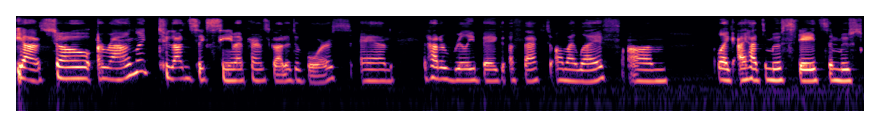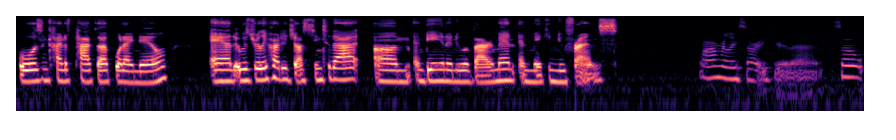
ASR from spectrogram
Yeah, so around like 2016, my parents got a divorce, and it had a really big effect on my life. Um, like I had to move states and move schools and kind of pack up what I knew, and it was really hard adjusting to that um, and being in a new environment and making new friends. Well, I'm really sorry to hear that. So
